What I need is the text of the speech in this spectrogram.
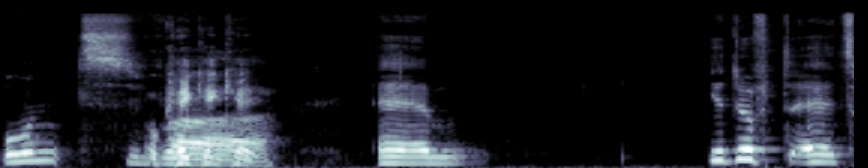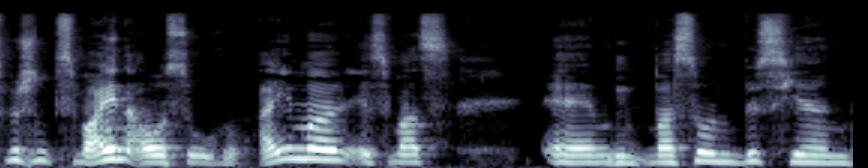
und zwar. Okay, okay, okay. Ähm, ihr dürft äh, zwischen zweien aussuchen. Einmal ist was, ähm, Hm. was so ein bisschen,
